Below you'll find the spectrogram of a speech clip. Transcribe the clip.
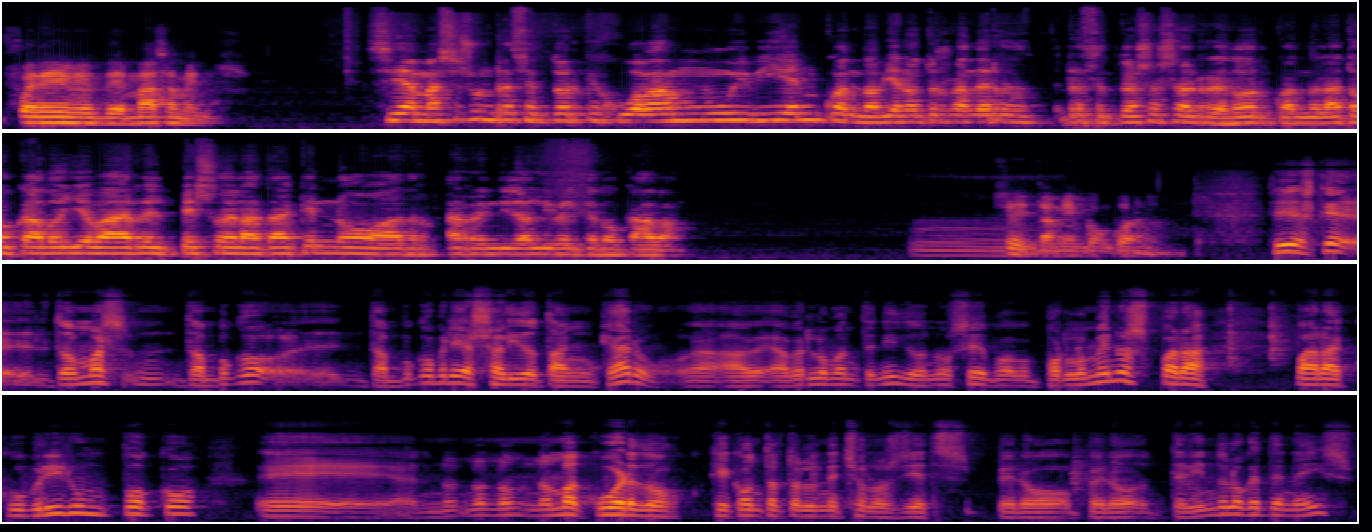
Fue de, más a menos. Sí, además es un receptor que jugaba muy bien cuando habían otros grandes receptores a su alrededor. Cuando le ha tocado llevar el peso del ataque no ha, rendido al nivel que tocaba. Sí, también concuerdo. Sí, es que Tomás tampoco, tampoco habría salido tan caro haberlo mantenido, no sé, por lo menos para, para cubrir un poco, eh, no, no, no, me acuerdo qué contrato le han hecho los Jets, pero, pero teniendo lo que tenéis,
